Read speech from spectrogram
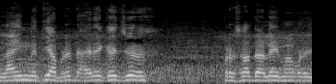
લાઈન નથી. આપણે ડાયરેક્ટ જ પ્રસાદાલયમાં આપણે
